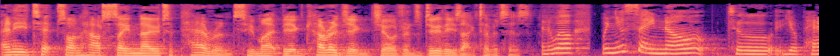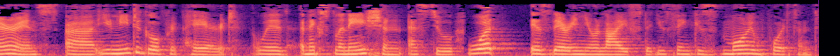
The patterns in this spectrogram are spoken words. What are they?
Any tips on how to say no to parents who might be encouraging children to do these activities? And well, when you say no to your parents, uh, you need to go prepared with an explanation as to what is there in your life that you think is more important.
